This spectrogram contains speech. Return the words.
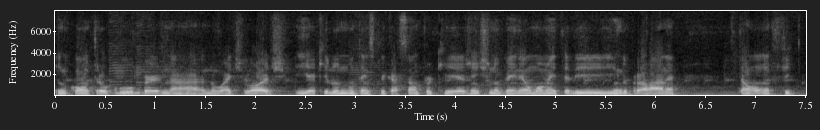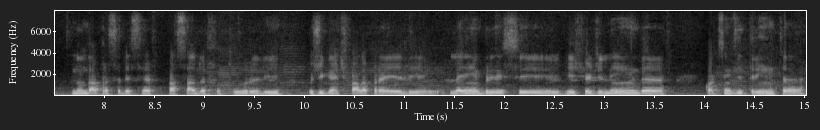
Encontra o Cooper na, no White Lodge. E aquilo não tem explicação, porque a gente não vê em nenhum momento ele indo pra lá, né? Então fi- não dá pra saber se é passado ou é futuro ali. O gigante fala pra ele: lembre-se, Richard Linda. 430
